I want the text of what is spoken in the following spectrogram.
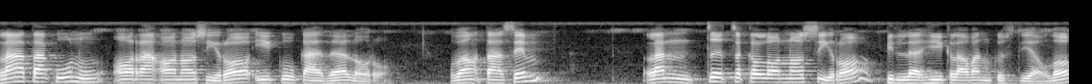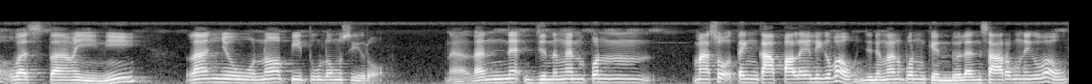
la takunu ora ana sira iku kadha loro wong tasim lan cecekelono sira billahi kelawan Gusti Allah wasta'ini lan nyuwuna pitulung sira nah lan nek jenengan pun masuk teng kapal niku wau jenengan pun gendolan sarung niku wau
